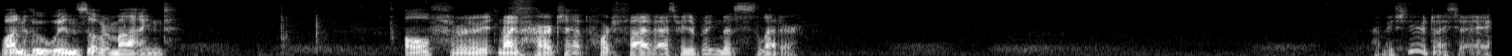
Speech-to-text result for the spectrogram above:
One who wins over mind. Alfred Reinhardt at Port 5 asked me to bring this letter. Me see it, I say.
